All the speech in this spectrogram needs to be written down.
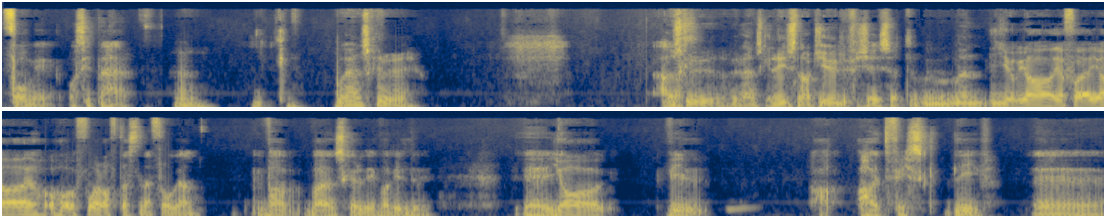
få mig att sitta här. Mm. Vad önskar du dig? Alla, Vad skulle du vilja önska dig? Det är ju snart jul i och för sig, så att, men... jag, jag, jag, får, jag får oftast den här frågan. Vad, vad önskar du dig? Vad vill du? Eh, jag vill ha, ha ett friskt liv. Eh,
